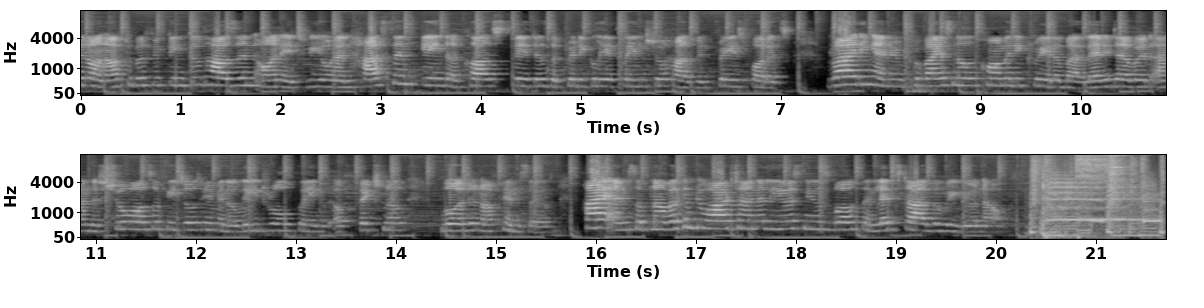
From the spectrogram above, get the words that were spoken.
debuted on October 15, 2000 on HBO and has since gained a cult status. The critically acclaimed show has been praised for its writing and improvisational comedy created by Larry David and the show also featured him in a lead role playing a fictional version of himself. Hi, I'm Sapna. Welcome to our channel US News Box and let's start the video now.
